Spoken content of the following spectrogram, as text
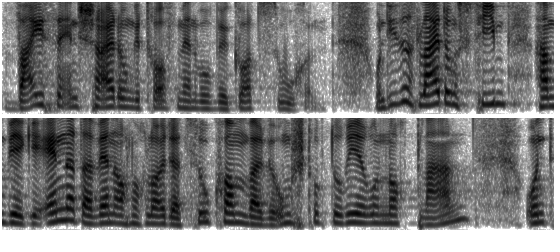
weiße Entscheidung getroffen werden, wo wir Gott suchen. Und dieses Leitungsteam haben wir geändert, da werden auch noch Leute dazukommen, weil wir Umstrukturierungen noch planen. Und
